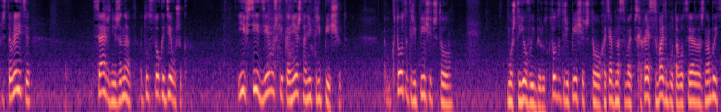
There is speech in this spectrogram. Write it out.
Представляете, царь не женат, а тут столько девушек. И все девушки, конечно, они трепещут. Кто-то трепещет, что может, ее выберут. Кто-то трепещет, что хотя бы на свадьбе. Какая свадьба у того царя должна быть?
